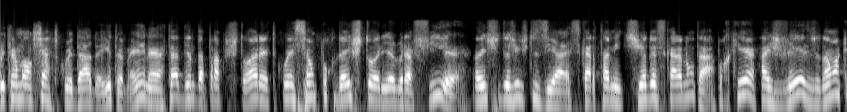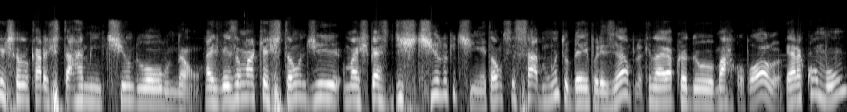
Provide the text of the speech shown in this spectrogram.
E tomar um certo cuidado aí também, né? Até dentro da própria história, tu conhecer um pouco da historiografia antes da gente dizer, ah, esse cara tá mentindo, esse cara não tá. Porque, às vezes, não é uma questão do cara estar mentindo ou não. Às vezes é uma questão de uma espécie de estilo que tinha. Então, se sabe muito bem, por exemplo, que na época do Marco Polo, era comum,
